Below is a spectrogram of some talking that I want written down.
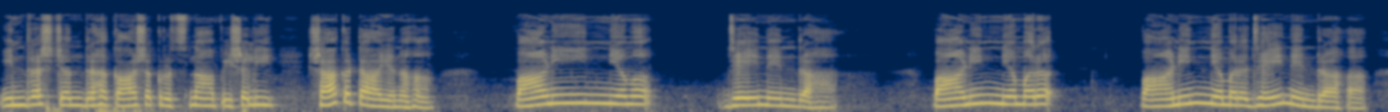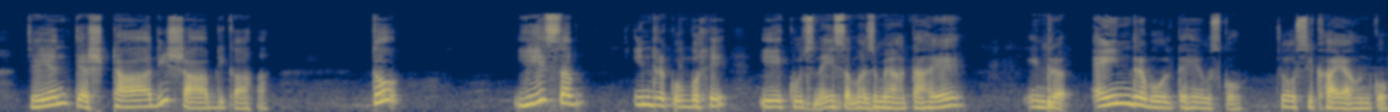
इंद्रश्चंद्र काशकृत्स्ना पिशली शाकटायन पाणिन्यम जैनेन्द्र। पाणिन्यमर पाणिन्यमर जैनेन्द्र जयंत्यष्टादिशाब्दिका तो ये सब इंद्र को बोले, ये कुछ नहीं समझ में आता है। इंद्र ऐन्द्र बोलते हैं उसको, जो सिखाया उनको।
